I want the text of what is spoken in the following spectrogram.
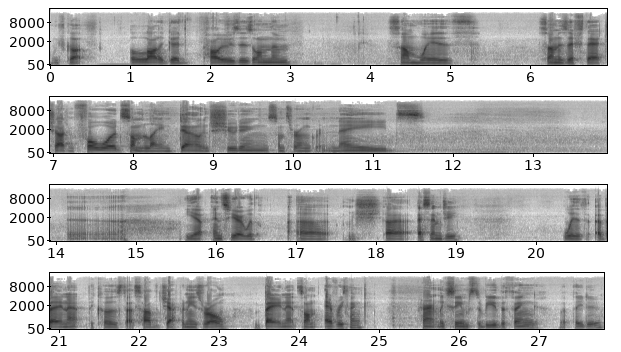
We've got a lot of good poses on them. Some with some as if they're charging forward, some laying down and shooting, some throwing grenades. Uh, yep, NCO with uh, uh, SMG with a bayonet because that's how the Japanese roll. Bayonets on everything. Apparently seems to be the thing that they do.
